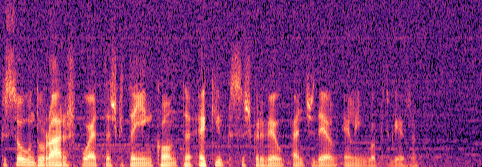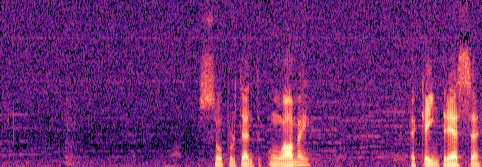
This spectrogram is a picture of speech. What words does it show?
que sou um dos raros poetas que tem em conta aquilo que se escreveu antes dele em língua portuguesa. Sou, portanto, um homem a quem interessa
